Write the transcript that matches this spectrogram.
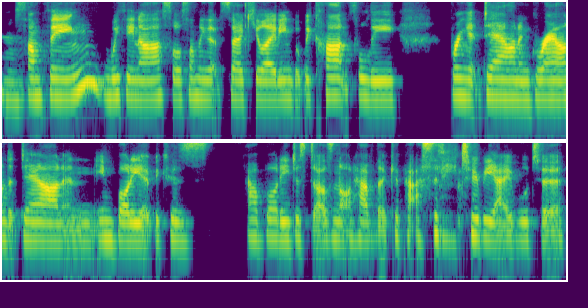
mm. something within us or something that's circulating, but we can't fully bring it down and ground it down and embody it because our body just does not have the capacity to be able to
